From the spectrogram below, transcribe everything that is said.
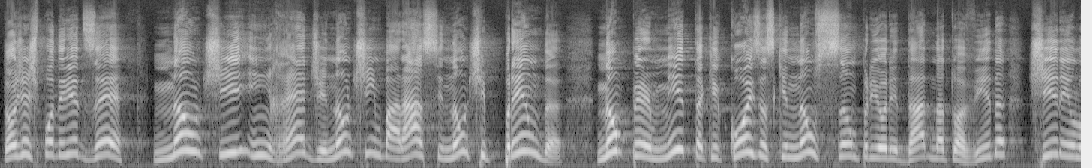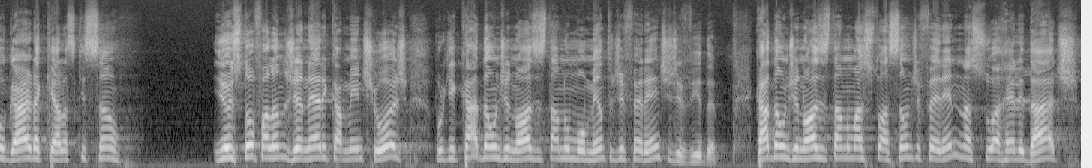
Então a gente poderia dizer: não te enrede, não te embarace, não te prenda, não permita que coisas que não são prioridade na tua vida tirem o lugar daquelas que são. E eu estou falando genericamente hoje, porque cada um de nós está num momento diferente de vida. Cada um de nós está numa situação diferente na sua realidade.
